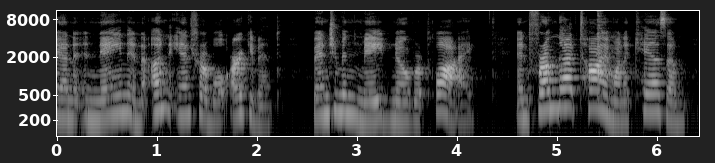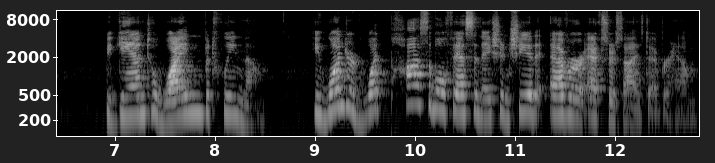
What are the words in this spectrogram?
an inane and unanswerable argument, Benjamin made no reply, and from that time on a chasm began to widen between them. He wondered what possible fascination she had ever exercised over him.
